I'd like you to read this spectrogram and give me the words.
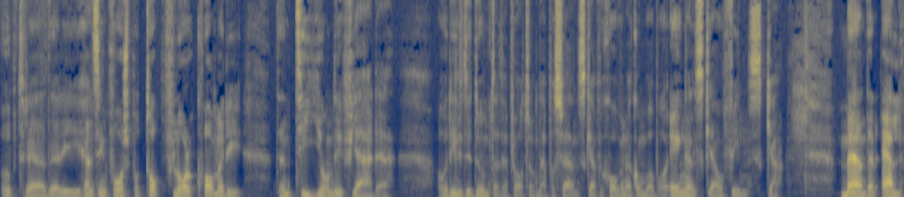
och uppträder i Helsingfors på Top Floor Comedy den tionde i fjärde. Och det är lite dumt att jag pratar om det här på svenska för showerna kommer vara på engelska och finska. Men den 11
